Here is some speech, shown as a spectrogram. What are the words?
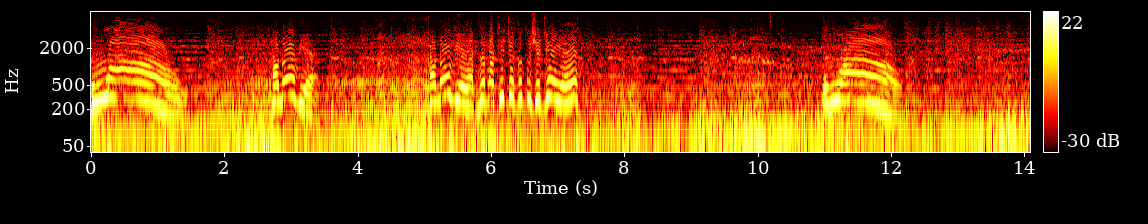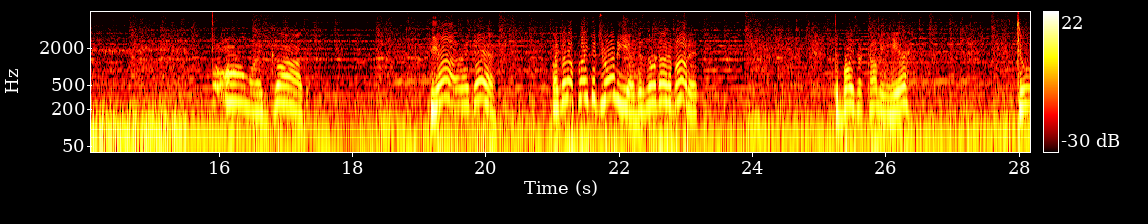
Wow! Panowie! Panowie, jak zobaczycie co tu się dzieje Wow! Oh my god! Yeah, right there! I'm gonna fly the drone here, there's no doubt about it. The boys are coming here to,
